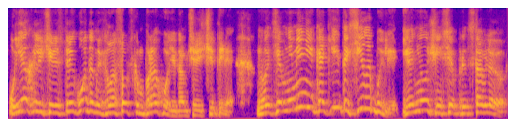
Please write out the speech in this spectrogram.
уехали через три года на философском пароходе, там через четыре. Но, тем не менее, какие-то силы были. Я не очень себе представляю,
